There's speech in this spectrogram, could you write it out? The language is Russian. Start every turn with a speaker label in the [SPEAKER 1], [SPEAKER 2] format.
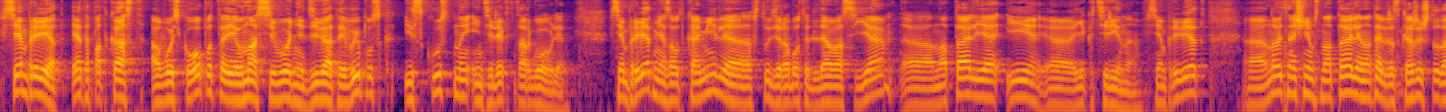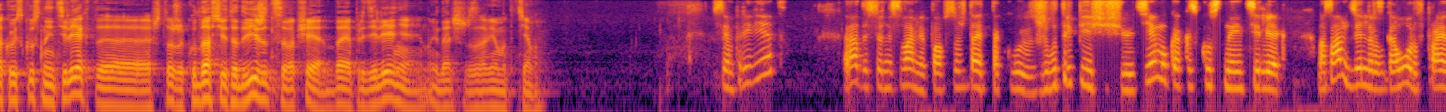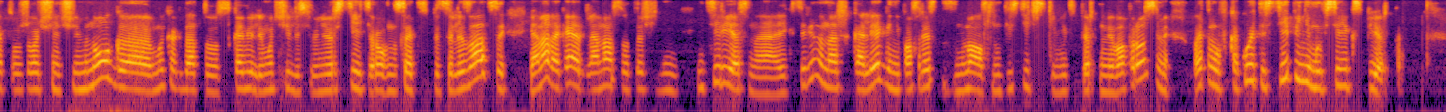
[SPEAKER 1] Всем привет! Это подкаст «Авоська опыта» и у нас сегодня девятый выпуск «Искусственный интеллект в торговле». Всем привет, меня зовут Камиль, в студии работает для вас я, э, Наталья и э, Екатерина. Всем привет! Э, ну, давайте начнем с Натальи. Наталья, расскажи, что такое искусственный интеллект, что же, куда все это движется, вообще дай определение, ну и дальше разовьем эту тему.
[SPEAKER 2] Всем привет! Рада сегодня с вами пообсуждать такую животрепещущую тему, как искусственный интеллект – на самом деле разговоров про это уже очень-очень много. Мы когда-то с Камилем учились в университете ровно с этой специализацией, и она такая для нас вот очень интересная. Екатерина, наша коллега, непосредственно занималась лингвистическими экспертными вопросами, поэтому в какой-то степени мы все эксперты.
